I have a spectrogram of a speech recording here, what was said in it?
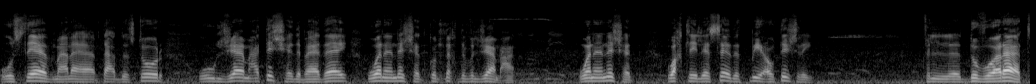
وأستاذ معناها بتاع دستور والجامعة تشهد بهذا وأنا نشهد. كنت نخدم في الجامعة. وأنا نشهد. وقت اللي السادة تبيع وتشري في الدوفوارات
